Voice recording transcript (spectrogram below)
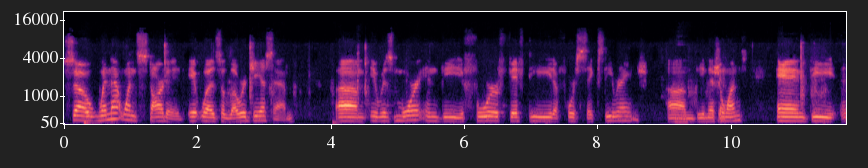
So when that one started, it was a lower GSM. Um, it was more in the 450 to 460 range, um, the initial Yeah. ones. And the uh,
